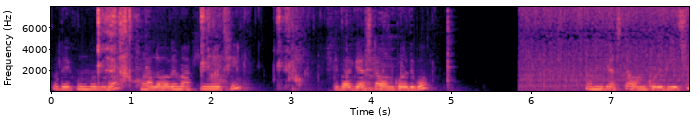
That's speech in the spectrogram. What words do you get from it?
তো দেখুন বন্ধুরা, ভালোভাবে মাখিয়ে নিয়েছি। এবার গ্যাসটা অন করে দেবো। আমি গ্যাসটা অন করে দিয়েছি।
